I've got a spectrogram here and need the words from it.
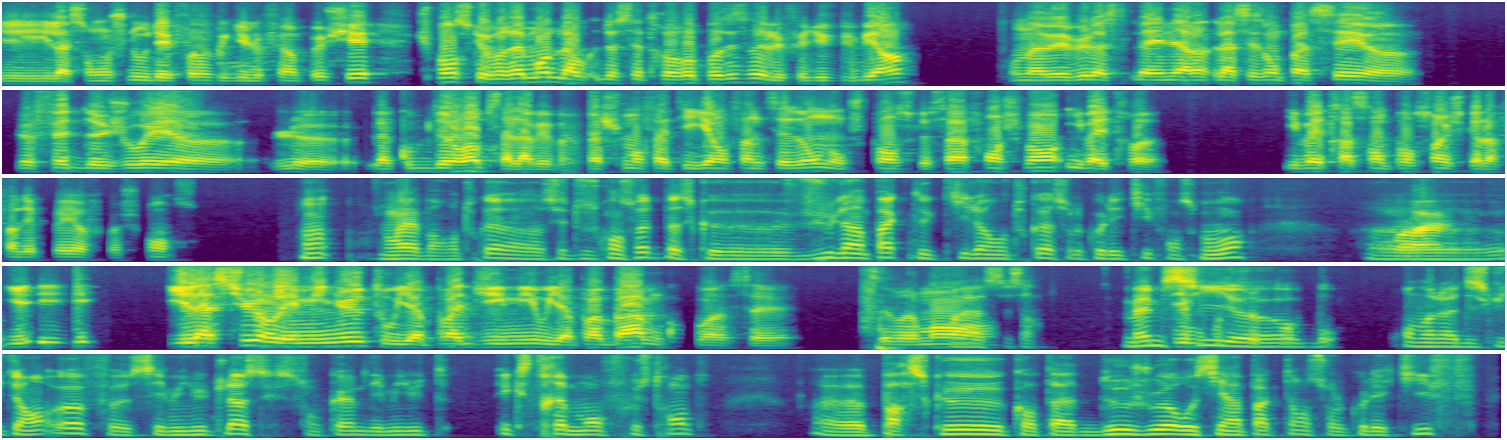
il, a son genou des fois qui le fait un peu chier. Je pense que vraiment de, la- de s'être reposé, ça lui fait du bien. On avait vu la, saison passée, euh, le fait de jouer euh, le, la Coupe d'Europe, ça l'avait vachement fatigué en fin de saison, donc je pense que ça, franchement, il va être, il va être à 100% jusqu'à la fin des playoffs, je pense. Hum, Ouais, bah en tout cas, c'est tout ce qu'on souhaite parce que vu l'impact qu'il a en tout cas sur le collectif en ce moment, euh, Il, il- il assure les minutes où il n'y a pas Jimmy, où il n'y a pas Bam, quoi. C'est, c'est vraiment. ouais, c'est ça. Même si, euh, bon, on en a discuté en off, euh, ces minutes-là, ce sont quand même des minutes extrêmement frustrantes euh, parce que quand tu as deux joueurs aussi impactants sur le collectif,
